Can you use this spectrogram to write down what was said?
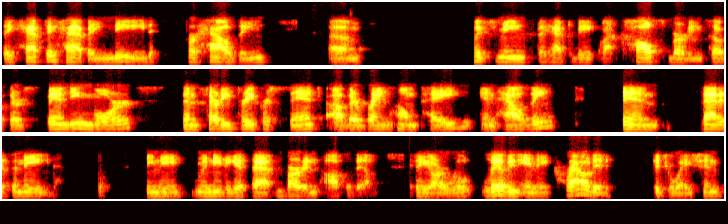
They have to have a need for housing. Um, which means they have to be like cost burden. So if they're spending more than 33% of their bring home pay in housing, then that is a need. We need we need to get that burden off of them. If they are living in a crowded situation,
